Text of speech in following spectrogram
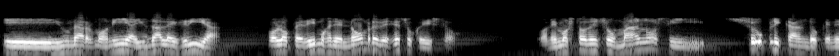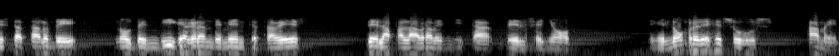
y una armonía y una alegría. O lo pedimos en el nombre de Jesucristo. Ponemos todo en sus manos y suplicando que en esta tarde nos bendiga grandemente a través de la palabra bendita del Señor. En el nombre de Jesús. Amén.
